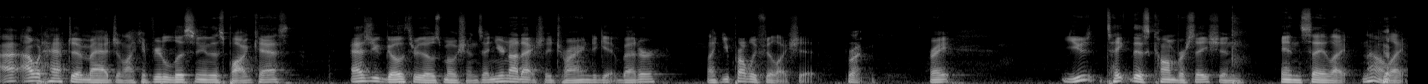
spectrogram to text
I would have to imagine like if you're listening to this podcast, as you go through those motions and you're not actually trying to get better, like you probably feel like shit Right. right? You take this conversation and say like, no, Yep. like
